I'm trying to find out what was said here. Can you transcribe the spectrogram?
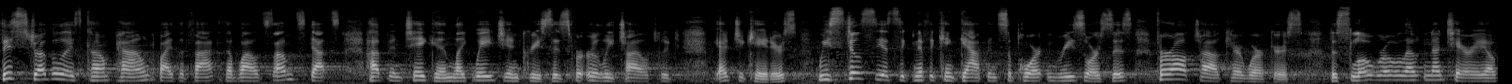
This struggle is compounded by the fact that while some steps have been taken, like wage increases for early childhood educators, we still see a significant gap in support and resources for all childcare workers. The slow rollout in Ontario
